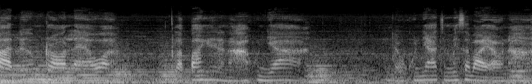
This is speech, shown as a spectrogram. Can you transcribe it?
ากาศเริ่มร้อนแล้วอะกลับบ้านกันเถอะนะคะคุณย่า เดี๋ยวคุณย่าจะไม่สบายเอานะคะ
